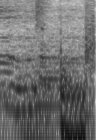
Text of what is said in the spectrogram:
you.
